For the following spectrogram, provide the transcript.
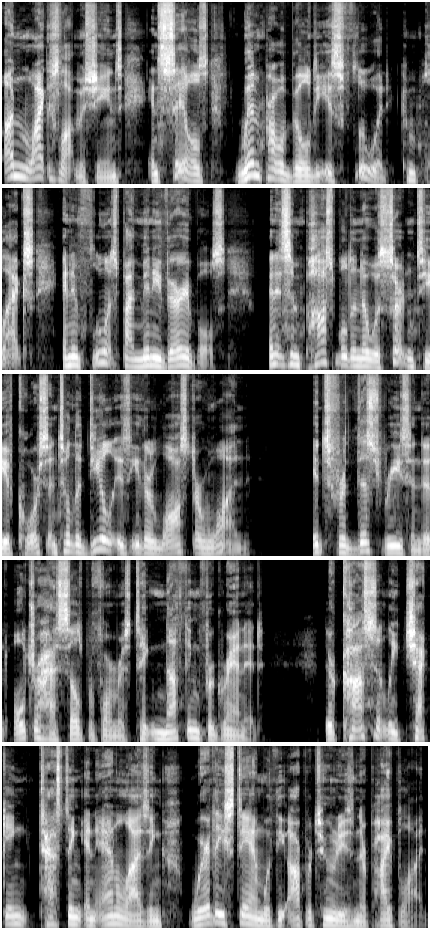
unlike slot machines, in sales, win probability is fluid, complex, and influenced by many variables. And it's impossible to know with certainty, of course, until the deal is either lost or won. It's for this reason that ultra high sales performers take nothing for granted. They're constantly checking, testing, and analyzing where they stand with the opportunities in their pipeline.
